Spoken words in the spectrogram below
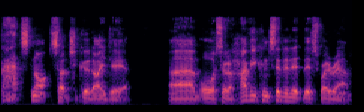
that's not such a good idea. Um, or sort of, have you considered it this way around?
